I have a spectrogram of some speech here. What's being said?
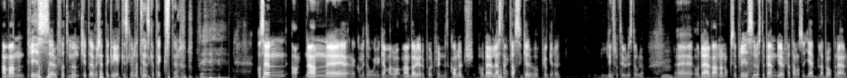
Han vann priser för att muntligt översätta grekiska och latinska texter. och sen, ja, när han, eh, jag kommer inte ihåg hur gammal han var, men han började på Trinity College och där läste han klassiker och pluggade litteraturhistoria. Mm. Eh, och där vann han också priser och stipendier för att han var så jävla bra på det här.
